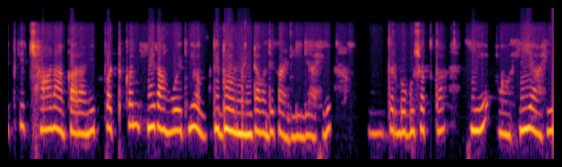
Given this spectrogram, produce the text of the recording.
इतकी छान आकाराने पटकन ही रांगोळी तिने अगदी दोन मिनिटामध्ये काढलेली आहे. तर बघू शकता ही ही आहे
